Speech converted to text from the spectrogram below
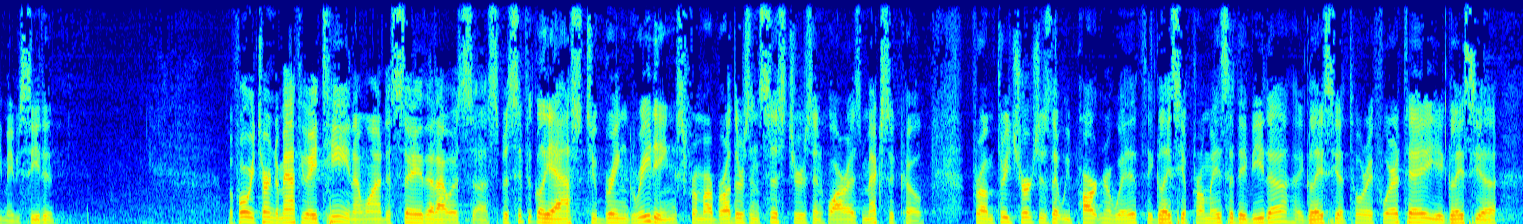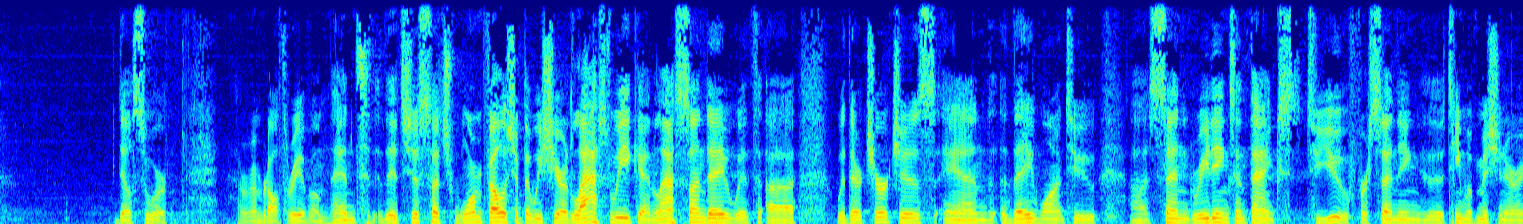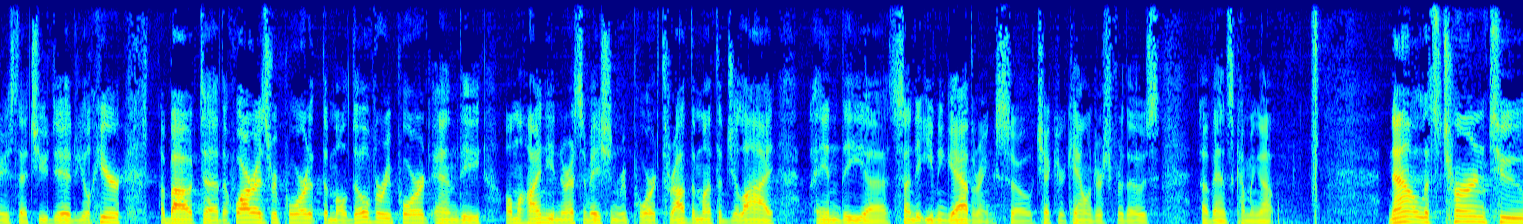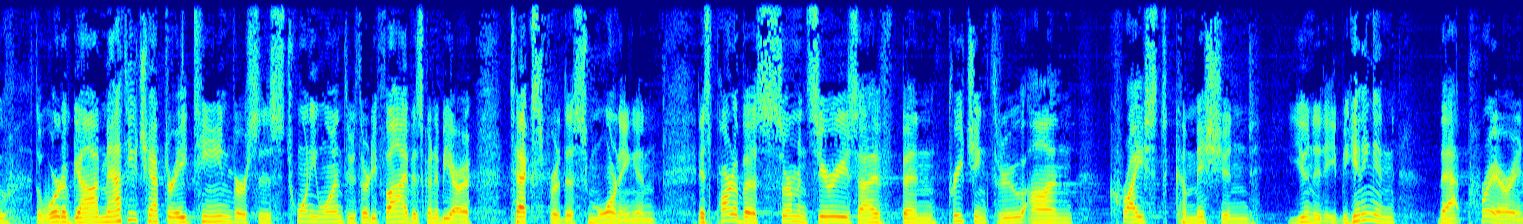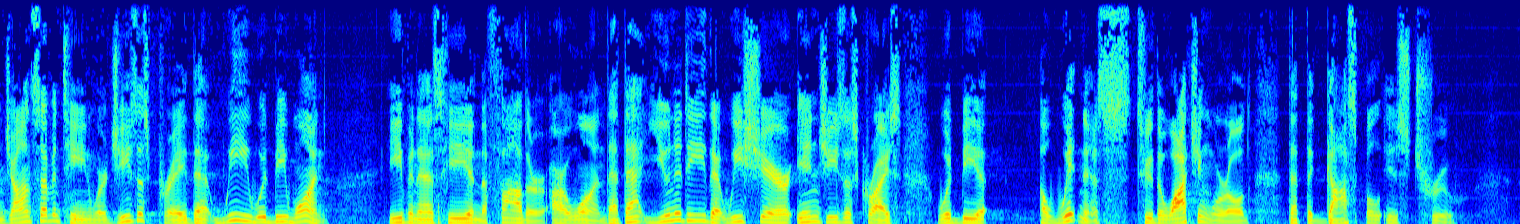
You may be seated. Before we turn to Matthew 18, I wanted to say that I was uh, specifically asked to bring greetings from our brothers and sisters in Juarez, Mexico, from three churches that we partner with Iglesia Promesa de Vida, Iglesia Torre Fuerte, Iglesia del Sur. I remembered all three of them. And it's just such warm fellowship that we shared last week and last Sunday with, uh, with their churches. And they want to uh, send greetings and thanks to you for sending the team of missionaries that you did. You'll hear about uh, the Juarez report, the Moldova report, and the Omaha Indian Reservation report throughout the month of July in the uh, Sunday evening gatherings. So check your calendars for those events coming up. Now let's turn to the Word of God. Matthew chapter 18, verses 21 through 35 is going to be our text for this morning. And it's part of a sermon series I've been preaching through on Christ commissioned unity. Beginning in that prayer in John 17, where Jesus prayed that we would be one, even as He and the Father are one. That that unity that we share in Jesus Christ would be a, a witness to the watching world that the gospel is true,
